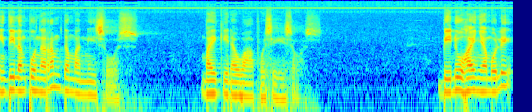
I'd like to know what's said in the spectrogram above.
hindi lang po naramdaman ni Jesus, may ginawa po si Jesus. Binuhay niya muli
